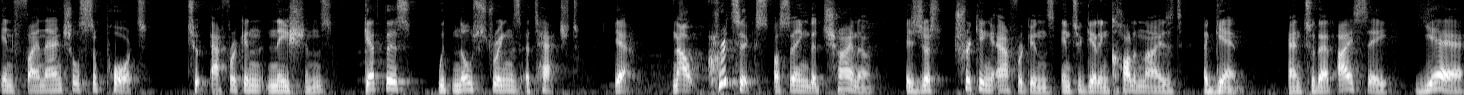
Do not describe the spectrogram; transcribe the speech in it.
in financial support to African nations. Get this, with no strings attached. Yeah. Now, critics are saying that China is just tricking Africans into getting colonized again. And to that, I say, yeah,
